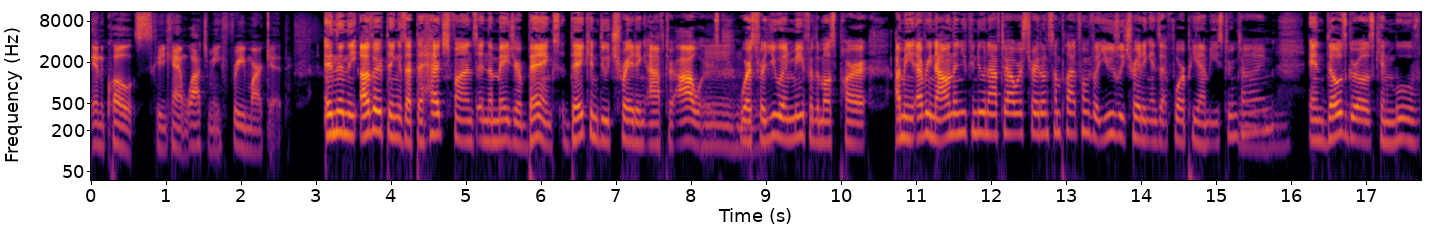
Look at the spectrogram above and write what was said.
in quotes you can't watch me free market. And then the other thing is that the hedge funds and the major banks, they can do trading after hours. Mm-hmm. Whereas for you and me, for the most part, I mean, every now and then you can do an after hours trade on some platforms, but usually trading ends at 4 p.m. Eastern time. Mm-hmm. And those girls can move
